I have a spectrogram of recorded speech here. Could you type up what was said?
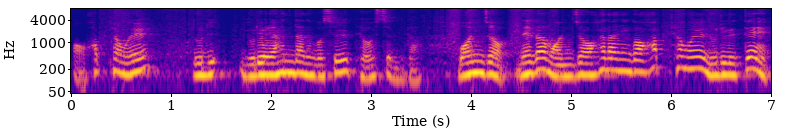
어, 화평을 누려야 한다는 것을 배웠습니다. 먼저 내가 먼저 하나님과 화평을 누릴 때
